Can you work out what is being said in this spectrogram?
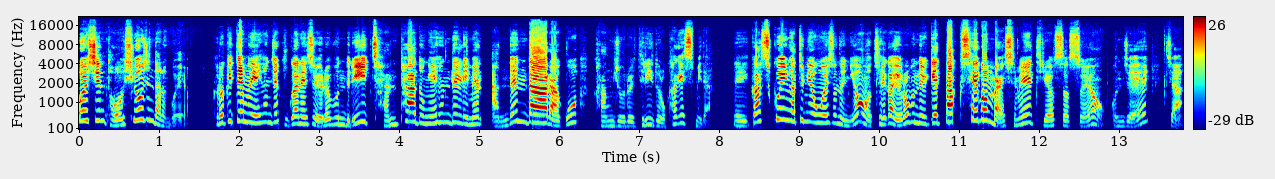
훨씬 더 쉬워진다는 거예요. 그렇기 때문에 현재 구간에서 여러분들이 잔파동에 흔들리면 안 된다라고 강조를 드리도록 하겠습니다. 네, 이 가스코인 같은 경우에서는요, 제가 여러분들께 딱 세 번 말씀을 드렸었어요. 언제? 자,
